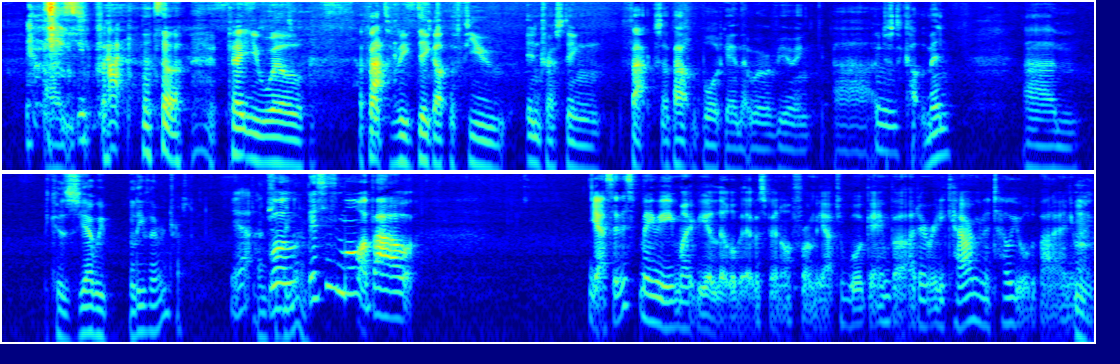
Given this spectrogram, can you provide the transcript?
Interesting fact. Katie will effectively dig up a few interesting facts about the board game that we're reviewing, uh, just to cut them in, um, because yeah, we believe they're interesting. Yeah. And should be Well, this is more about. Yeah, so this maybe might be a little bit of a spin off from the actual war game, but I don't really care. I'm going to tell you all about it anyway. Mm.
